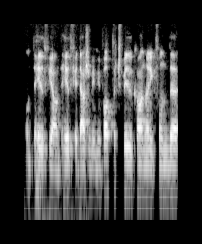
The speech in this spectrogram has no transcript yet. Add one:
Und der Hilfe, ja, und der Hilfe hat auch schon mit meinem Vater gespielt gehabt, und habe ich gefunden,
